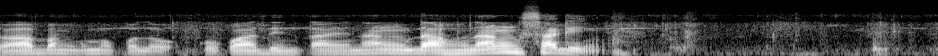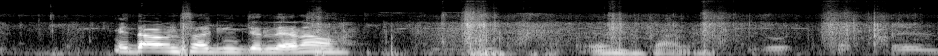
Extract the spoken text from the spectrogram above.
So habang kumukulo, kukuha din tayo ng dahon ng saging. May dahon saging dyan, ano? Ayan, sana. Ayun.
